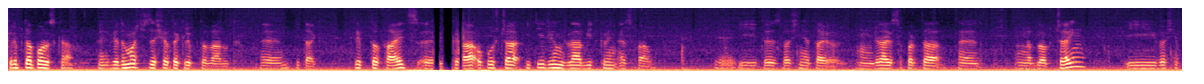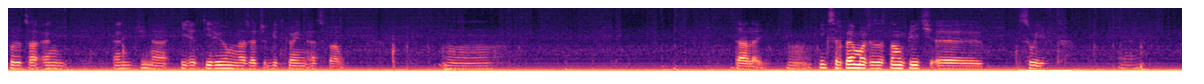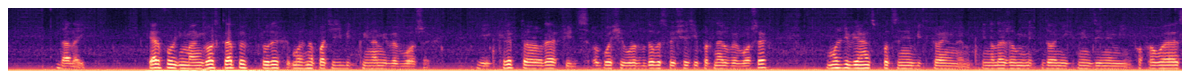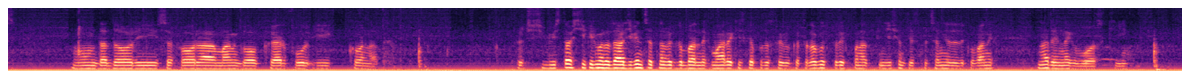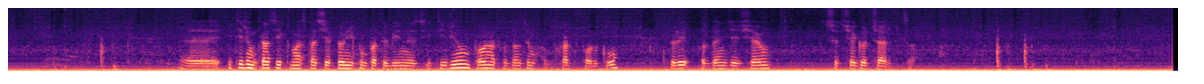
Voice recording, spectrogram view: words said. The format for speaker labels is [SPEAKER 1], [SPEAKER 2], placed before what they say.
[SPEAKER 1] Kryptopolska. E, Wiadomości ze świata kryptowalut. E, I tak. CryptoFights e, gra opuszcza Ethereum dla Bitcoin SV. E, I to jest właśnie ta mm, gra jest oparta e, na blockchain i właśnie porzuca en, Engine i Ethereum na rzecz Bitcoin SV. Mm. Dalej. Mm, XRP może zastąpić e, Swift. Dalej. Carrefour i Mango sklepy, w których można płacić bitcoinami we Włoszech. I Crypto Refills ogłosił rozbudowę swojej sieci partnerów we Włoszech, umożliwiając płacenie bitcoinem i należą do nich m.in. OVS, Mondadori, Sephora, Mango, Carrefour i Conad. W rzeczywistości firma dodała 900 nowych globalnych marek i sklepów do swojego katalogu, z których ponad 50 jest specjalnie dedykowanych na rynek włoski. E, Ethereum Classic ma stać się w pełni kompatybilny z Ethereum po nadchodzącym hard forku, który odbędzie się 3 czerwca.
